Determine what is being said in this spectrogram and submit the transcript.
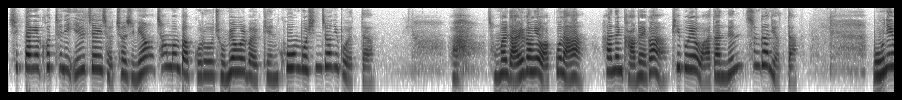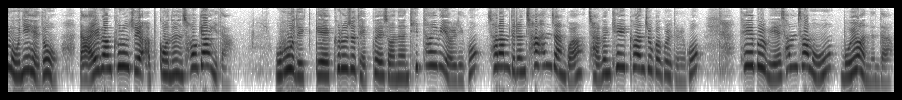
식당의 커튼이 일제히 젖혀지며 창문 밖으로 조명을 밝힌 콤옴보 신전이 보였다. 아, 정말 나일강에 왔구나 하는 감회가 피부에 와닿는 순간이었다. 뭐니 뭐니 해도 나일강 크루즈의 압권은 석양이다. 오후 늦게 크루즈 데크에서는 티타임이 열리고 사람들은 차 한 잔과 작은 케이크 한 조각을 들고 테이블 위에 삼삼오오 모여 앉는다.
